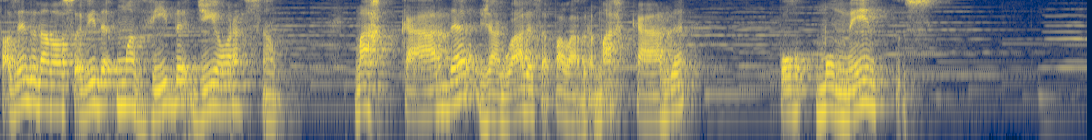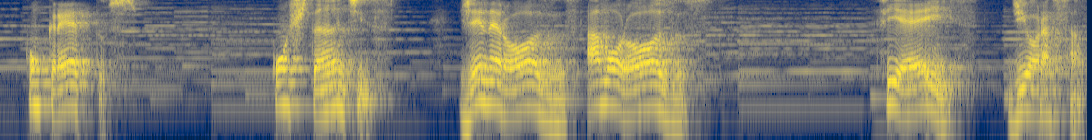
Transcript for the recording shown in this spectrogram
fazendo da nossa vida uma vida de oração, marcada, já guarda essa palavra, marcada por momentos concretos, constantes, generosos, amorosos, fiéis de oração.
